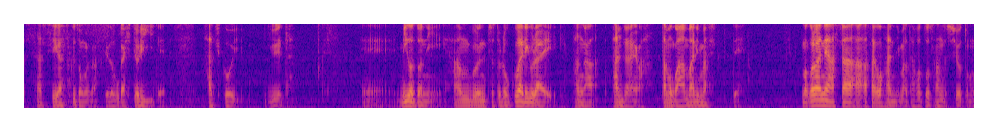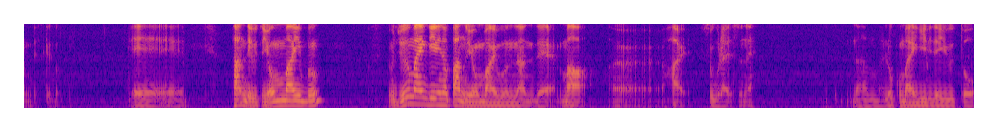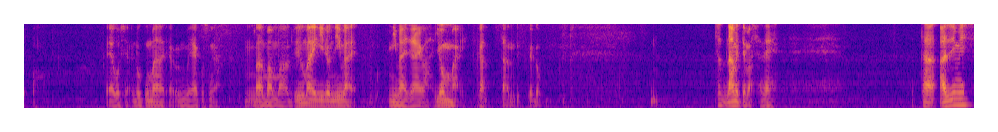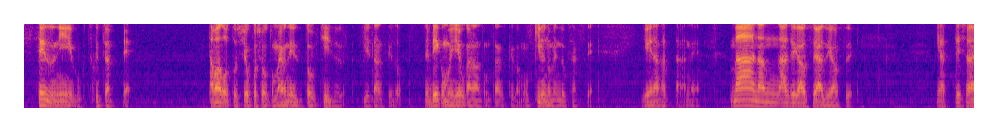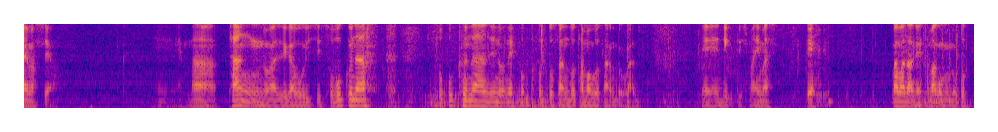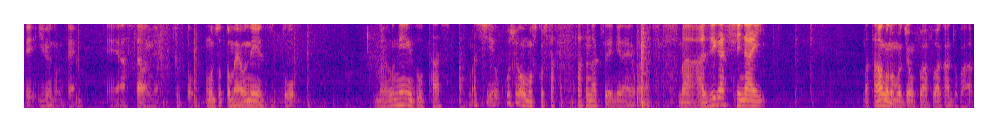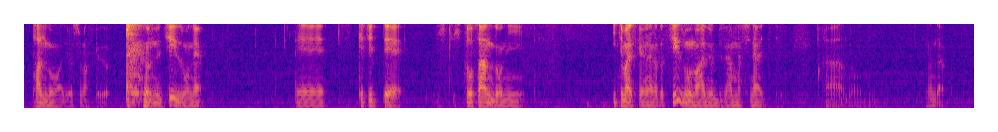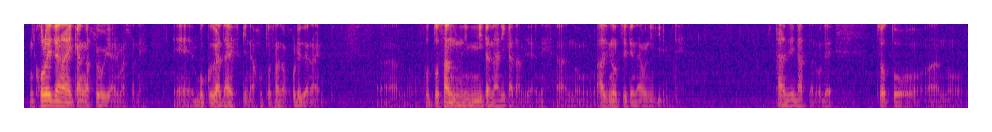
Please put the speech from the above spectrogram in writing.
察しがつくと思いますけど僕は1人で8個茹でた、えー、見事に半分ちょっと6割ぐらいパンがパンじゃないわ。卵が余りまして。まあこれはね明日朝ごはんにまたホットサンドしようと思うんですけど。えー、パンでいうと4枚分でも10枚切りのパンの4枚分なんでまあ、えー、はいそうぐらいですね。何枚6枚切りでいうとややこしいな6枚ややこしいな。まあまあまあ10枚切りの2枚2枚じゃないわ4枚使ったんですけど。ちょっと舐めてましたね。た味見せずに僕作っちゃって。卵と塩コショウとマヨネーズとチーズ入れたんですけど。でベーコンも入れようかなと思ったんですけども切るのめんどくさくて。入れなかったらね。まあなん味が薄い味が薄い。やってしまいましたよ、えー、まあパンの味が美味しい。素朴な 素朴な味のねホットサンド卵サンドが、えー、できてしまいまして。まあまだね卵も残っているのでえー、明日はねちょっともうちょっとマヨネーズとマヨネーズを足し、まあ、塩コショウも少し足さなくちゃいけないのかな。まあ味がしない。まあ卵のもちろんふわふわ感とかパンの味はしますけど。チーズもねえー、ケチって一サンドに1枚しか入れなかった。チーズの味も別にあんましないっていう。あのなんだろう。これじゃない感がすごいありましたね。えー、僕が大好きなホットサンドはこれじゃないあのホットサンドに似た何かだみたいなね。あの味のついてないおにぎりみたいな感じになったのでちょっとあの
